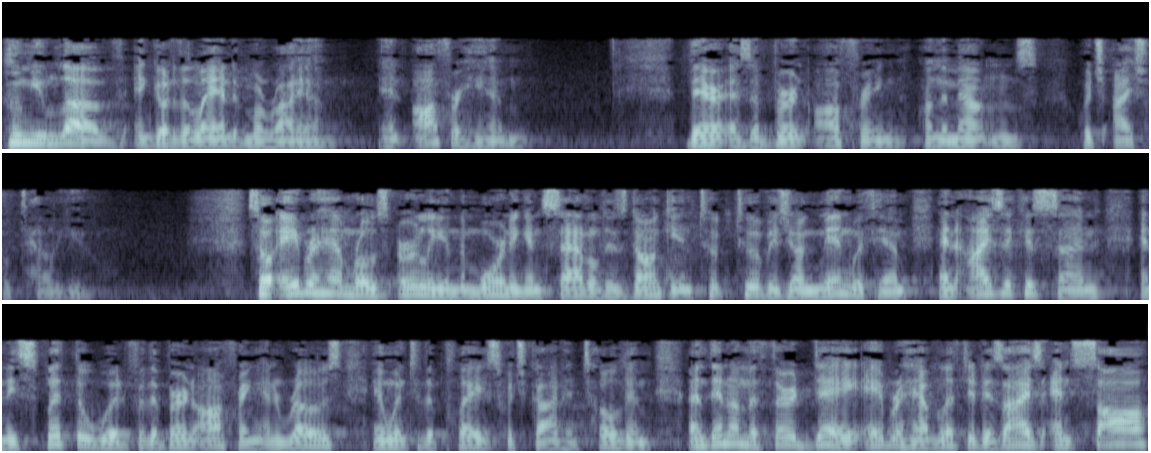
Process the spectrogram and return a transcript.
whom you love, and go to the land of Moriah and offer him there as a burnt offering on the mountains which I shall tell you. So Abraham rose early in the morning and saddled his donkey and took two of his young men with him and Isaac his son, and he split the wood for the burnt offering and rose and went to the place which God had told him. And then on the third day, Abraham lifted his eyes and saw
